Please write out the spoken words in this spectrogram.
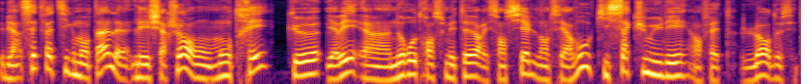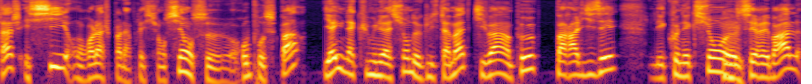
Eh bien, cette fatigue mentale, les chercheurs ont montré qu'il y avait un neurotransmetteur essentiel dans le cerveau qui s'accumulait en fait lors de ces tâches. Et si on relâche pas la pression, si on se repose pas, il y a une accumulation de glutamate qui va un peu paralyser les connexions euh, Mm. cérébrales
